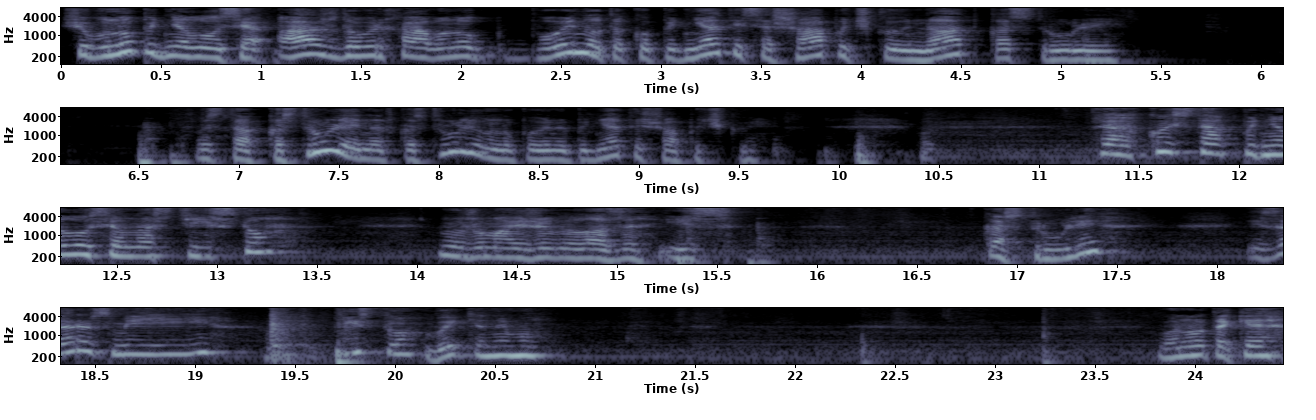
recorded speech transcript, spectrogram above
щоб воно піднялося аж до верха. Воно повинно тако піднятися шапочкою над каструлею. Ось так, каструля і над каструлею воно повинно підняти шапочкою. Так, ось так піднялося в нас тісто. Ну, вже майже вилазить із каструлі. І зараз ми її тісто витягнемо. Воно таке,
